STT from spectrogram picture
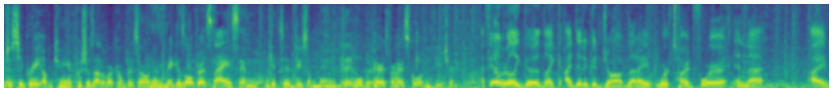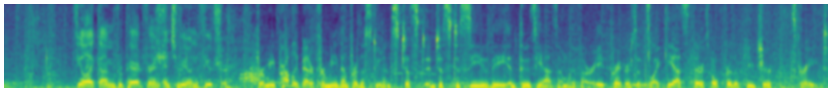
just a great opportunity to push us out of our comfort zone and make us all dress nice and get to do something that will prepare us for high school in the future. I feel really good, like I did a good job, that I worked hard for, and that I feel like I'm prepared for an interview in the future. For me, probably better for me than for the students. Just just to see the enthusiasm with our eighth graders, it's like yes, there's hope for the future. It's great.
